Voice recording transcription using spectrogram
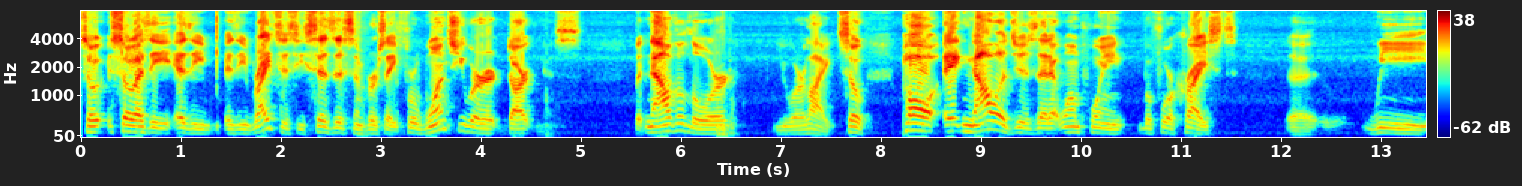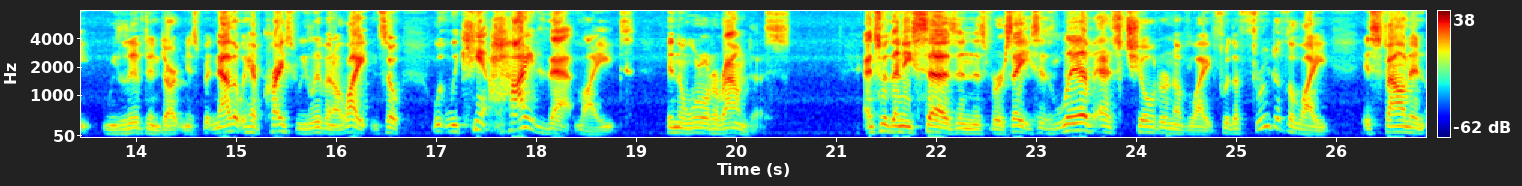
so, so as he as he as he writes this, he says this in verse eight: "For once you were darkness, but now the Lord, you are light. So Paul acknowledges that at one point before Christ, uh, we we lived in darkness, but now that we have Christ, we live in a light, and so we, we can't hide that light in the world around us. And so then he says in this verse 8, he says, Live as children of light, for the fruit of the light is found in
